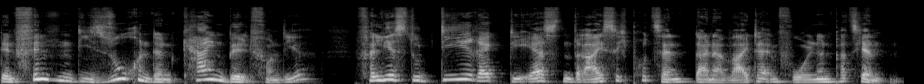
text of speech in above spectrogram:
Denn finden die Suchenden kein Bild von dir, verlierst du direkt die ersten 30 Prozent deiner weiterempfohlenen Patienten.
